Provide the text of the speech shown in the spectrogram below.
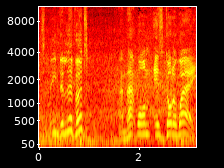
It's been delivered, and that one is got away.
